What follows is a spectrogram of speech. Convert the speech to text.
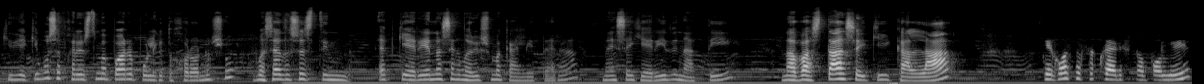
Κυριακή μου, σε ευχαριστούμε πάρα πολύ για το χρόνο σου που μας έδωσες την ευκαιρία να σε γνωρίσουμε καλύτερα, να είσαι γερή, δυνατή, να βαστάς εκεί καλά. Και εγώ σας ευχαριστώ πολύ.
